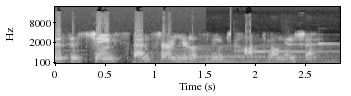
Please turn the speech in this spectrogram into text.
This is James Spencer, and you're listening to Cocktail Nation.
